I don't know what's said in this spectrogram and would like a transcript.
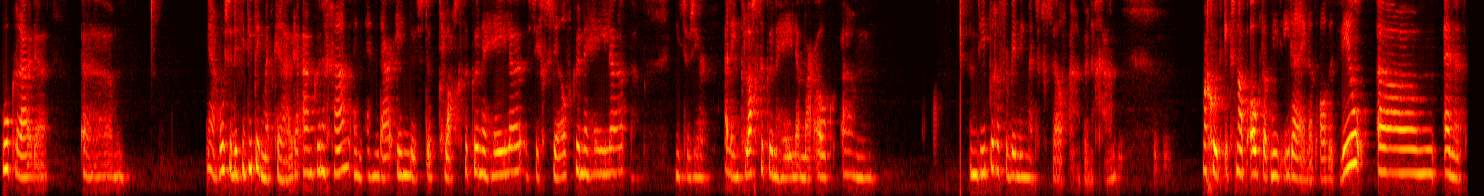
hoe kruiden, um, ja, hoe ze de verdieping met kruiden aan kunnen gaan en, en daarin dus de klachten kunnen helen, zichzelf kunnen helen. Uh, niet zozeer alleen klachten kunnen helen, maar ook um, een diepere verbinding met zichzelf aan kunnen gaan. Maar goed, ik snap ook dat niet iedereen dat altijd wil um, en het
